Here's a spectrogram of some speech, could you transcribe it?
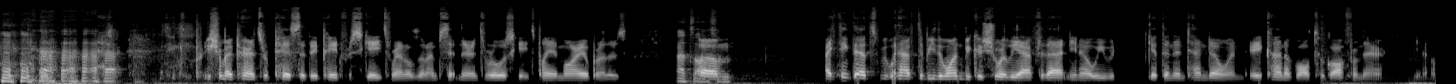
I'm pretty sure my parents were pissed that they paid for skates rentals, and I'm sitting there in roller skates playing Mario Brothers. That's awesome. Um, I think that's would have to be the one because shortly after that, you know, we would get the Nintendo, and it kind of all took off from there. You know,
